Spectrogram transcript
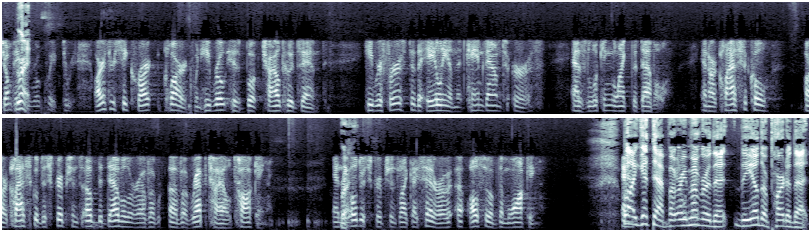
jump in Right. real quick. To- Arthur C. Clarke, when he wrote his book Childhood's End, he refers to the alien that came down to Earth as looking like the devil, and our classical our classical descriptions of the devil or of a of a reptile talking, and Right. the older descriptions, like I said, are uh, also of them walking. well, And- I get that, but remember that the other part of that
